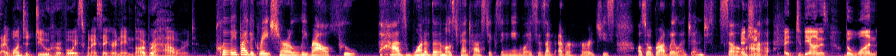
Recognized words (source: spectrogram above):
I want to do her voice when i say her name barbara howard. Played by the great cheryl lee ralph who has one of the most fantastic singing voices i've ever heard. She's also a broadway legend. So and she uh, to be honest the one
